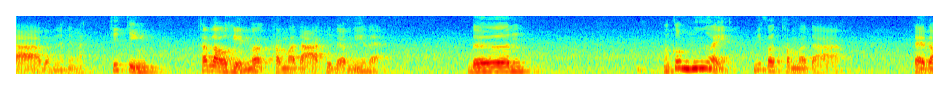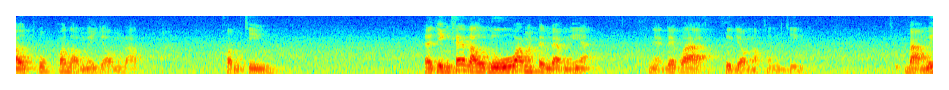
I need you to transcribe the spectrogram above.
ดาแบบนั้นใช่ไหมที่จริง ถ้าเราเห็นว่าธรรมดาคือแบบนี้แหละ เดิน มันก็เมื่อย นี่ก็ธรรมดา แต่เราทุกข์เพราะเราไม่ยอมรับความจริง แต่จริงแค่เรารู้ว่ามันเป็นแบบนี้เนี่ยเรียกว่าคือยอมรับความจริง บางวิ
